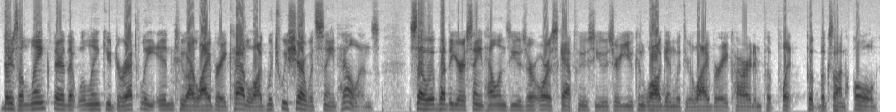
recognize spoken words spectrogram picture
there's a link there that will link you directly into our library catalog, which we share with St. Helens. So whether you're a St. Helens user or a Scappoose user, you can log in with your library card and put put books on hold,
